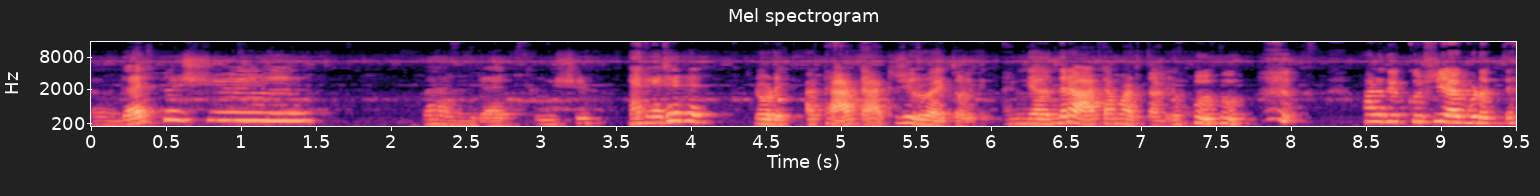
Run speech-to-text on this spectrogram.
ಬಂಗಾರ ಖುಷು. ನೋಡಿ, ಆಟ ಆಟ ಆಟ ಶುರು ಆಯ್ತು ಅವಳಿಗೆ. ಹಂಗೆ ಅಂದರೆ ಆಟ ಮಾಡ್ತಾಳೆ. ಅವಳಿಗೆ ಖುಷಿ ಆಗ್ಬಿಡುತ್ತೆ.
